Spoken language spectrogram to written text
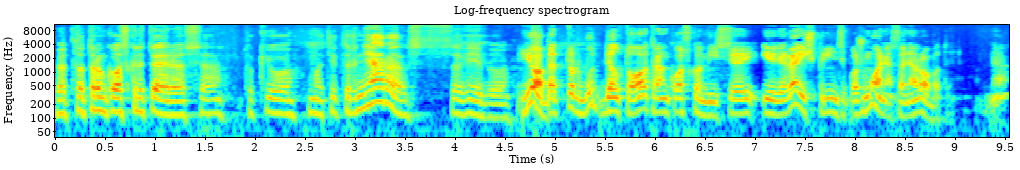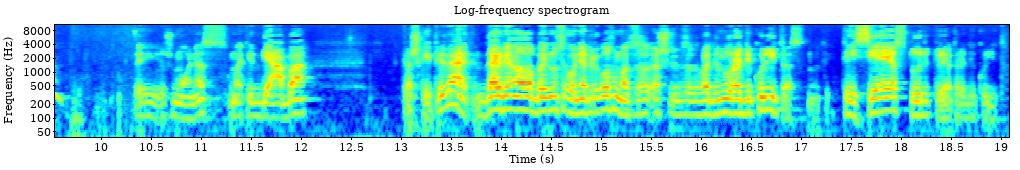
Bet atrankos kriterijose tokių matyt ir nėra savybių. Jo, bet turbūt dėl to atrankos komisijoje ir yra iš principo žmonės, o ne robotai. Ne? Tai žmonės matyt geba kažkaip įvertinti. Dar vieną labai, nusakau, nepriklausomas, aš vadinu radikulitas. Nu, tai teisėjas turi turėti radikulitą.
